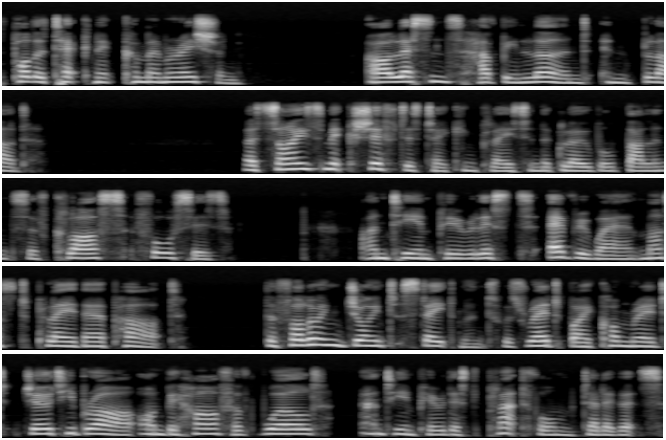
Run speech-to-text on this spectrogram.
Polytechnic commemoration. Our lessons have been learned in blood. A seismic shift is taking place in the global balance of class forces. Anti imperialists everywhere must play their part. The following joint statement was read by Comrade Jyoti Brar on behalf of World Anti Imperialist Platform delegates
